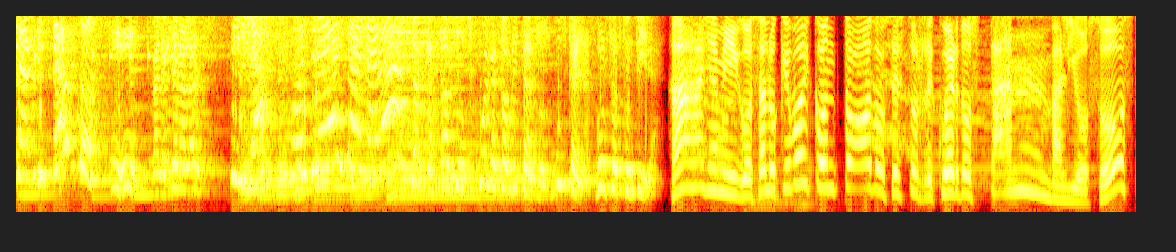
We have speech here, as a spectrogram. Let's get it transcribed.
Sabritazos, sabritazos. Coleccionalas. Tira, voltea y ganarás. Saca tazos, juega sabritazos. Busca en las bolsas con tira. Ay amigos, a lo que voy con todos estos recuerdos tan valiosos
